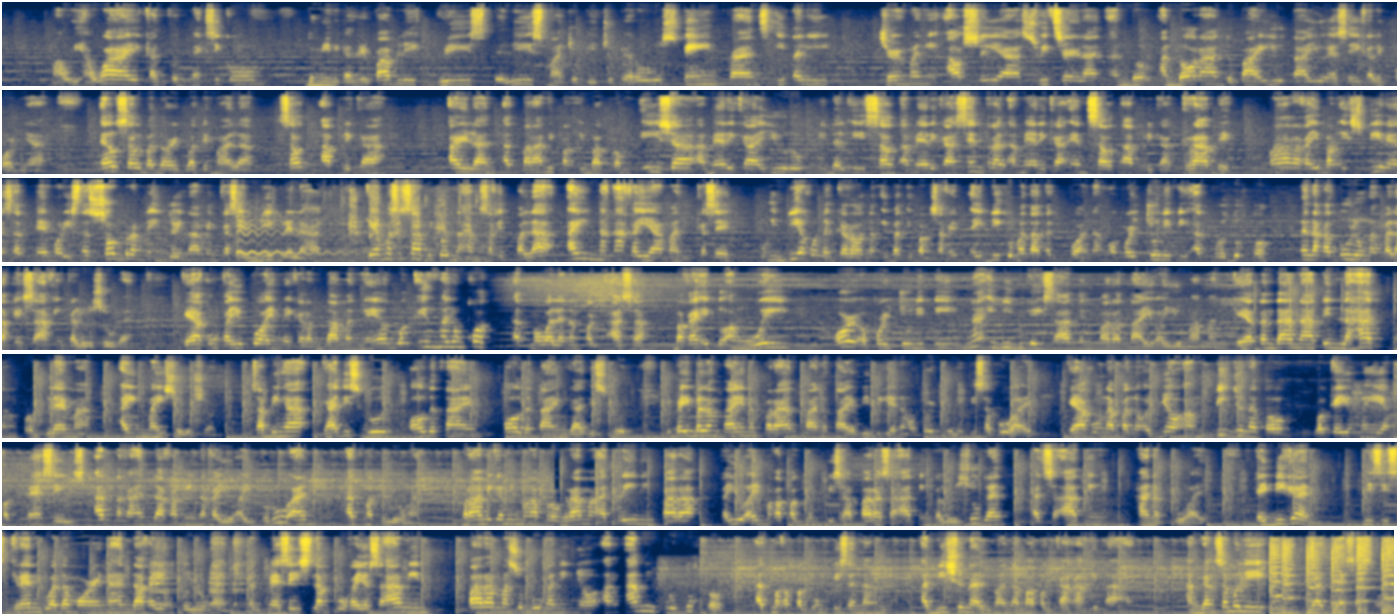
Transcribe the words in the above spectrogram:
Maui, Hawaii, Cancun, Mexico, Dominican Republic, Greece, Belize, Machu Picchu, Peru, Spain, France, Italy, Germany, Austria, Switzerland, Ando- Andorra, Dubai, Utah, USA, California, El Salvador, Guatemala, South Africa, Ireland at marami pang iba from Asia, America, Europe, Middle East, South America, Central America, and South Africa. Grabe! Mga kakaibang experience at memories na sobrang na-enjoy namin kasi libre lahat. Kaya masasabi ko na ang sakit pala ay nakakayaman kasi kung hindi ako nagkaroon ng iba't ibang sakit ay di ko matatagpuan ang opportunity at produkto na nakatulong ng malaki sa aking kalusugan. Kaya kung kayo po ay may karamdaman ngayon, huwag kayong malungkot at mawala ng pag-asa. Baka ito ang way or opportunity na ibibigay sa atin para tayo ay yumaman. Kaya tandaan natin lahat ng problema ay may solusyon. Sabi nga, God is good all the time, all the time God is good. Iba-iba lang tayo ng paraan paano tayo bibigyan ng opportunity sa buhay. Kaya kung napanood nyo ang video na to, huwag kayong mahiyang mag-message at nakahanda kami na kayo ay turuan at matulungan. Marami kaming mga programa at training para kayo ay makapag-umpisa para sa ating kalusugan at sa ating hanap buhay. Kaibigan, this is Gren Guadamor na handa kayong tulungan. Nag-message lang po kayo sa amin para masubukan ninyo ang aming produkto at makapag-umpisa ng additional na mapagkakakitaan. Hanggang sa muli, God bless us all.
